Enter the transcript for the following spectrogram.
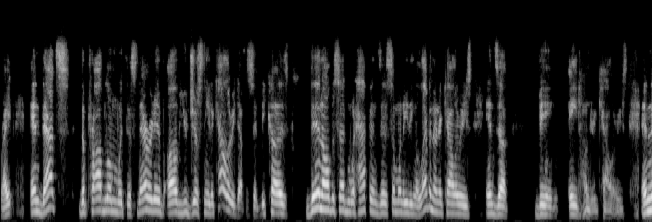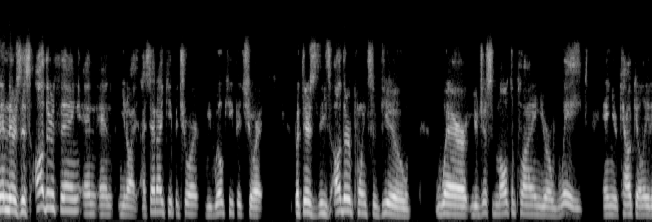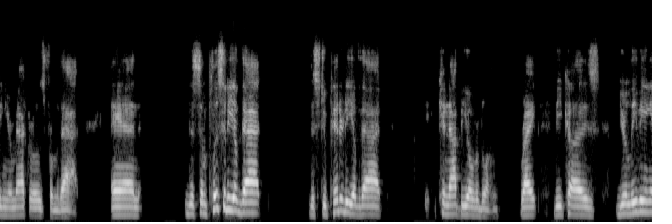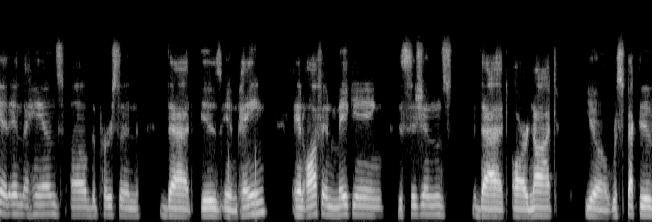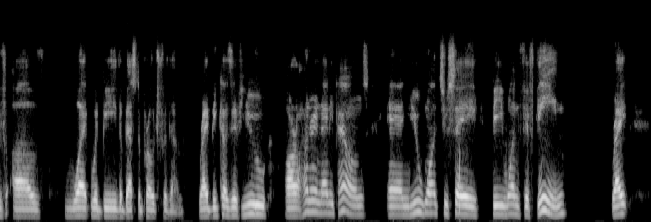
right? And that's the problem with this narrative of you just need a calorie deficit because then all of a sudden what happens is someone eating 1100 calories ends up being 800 calories and then there's this other thing and and you know I, I said i keep it short we will keep it short but there's these other points of view where you're just multiplying your weight and you're calculating your macros from that. And the simplicity of that, the stupidity of that cannot be overblown, right? Because you're leaving it in the hands of the person that is in pain and often making decisions that are not you know, respective of what would be the best approach for them, right? Because if you are 190 pounds and you want to say be 115, right?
